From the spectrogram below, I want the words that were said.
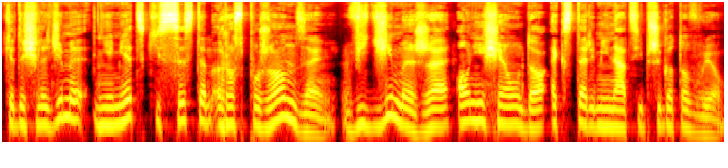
Kiedy śledzimy niemiecki system rozporządzeń, widzimy, że oni się do eksterminacji przygotowują.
